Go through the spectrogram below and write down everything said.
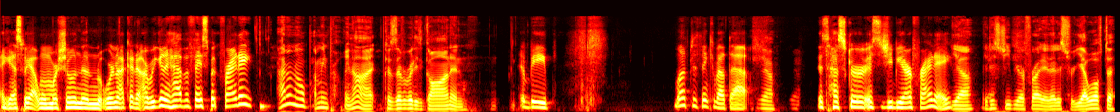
I guess we got one more show, and then we're not gonna. Are we gonna have a Facebook Friday? I don't know. I mean, probably not because everybody's gone and It'd be. We'll have to think about that. yeah, It's Husker. It's GBR Friday. yeah. It is GBR Friday. That is true. Yeah, we'll have to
